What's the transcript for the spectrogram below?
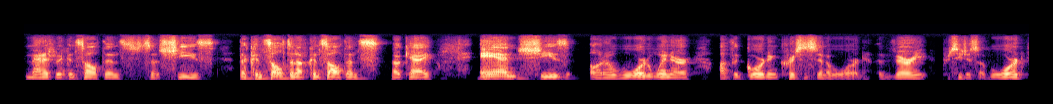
management consultants. So she's the consultant of consultants, okay? And she's an award winner of the Gordon Christensen Award, a very prestigious award. And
